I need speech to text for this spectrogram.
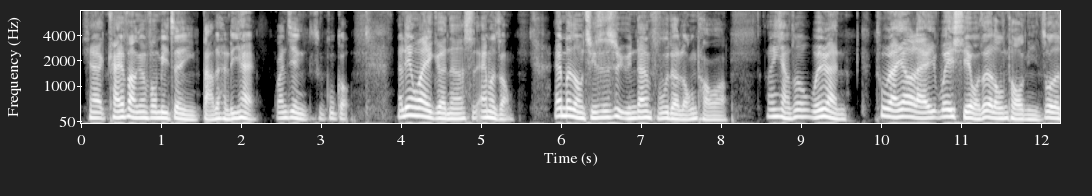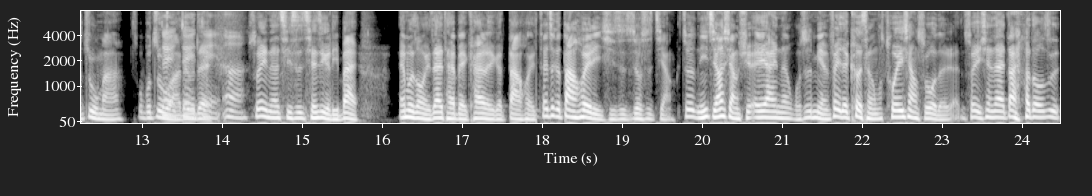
现在开放跟封闭阵营打得很厉害。关键是 Google。那另外一个呢是 Amazon，Amazon 其实是云端服务的龙头哦。那你想说微软突然要来威胁我这个龙头，你坐得住吗？坐不住啊，对，对，对，对不对？嗯。所以呢，其实前几个礼拜，Amazon 也在台北开了一个大会，在这个大会里，其实就是讲，就是你只要想学 AI 呢，我是免费的课程推向所有的人。所以现在大家都是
